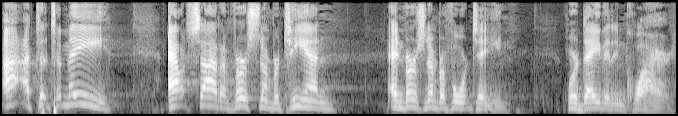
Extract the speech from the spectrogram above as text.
I, to, to me, outside of verse number 10 and verse number 14, where David inquired,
